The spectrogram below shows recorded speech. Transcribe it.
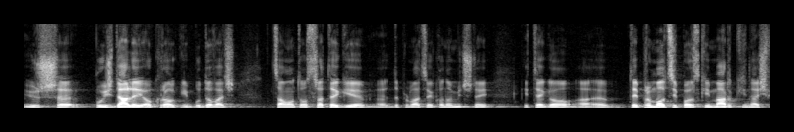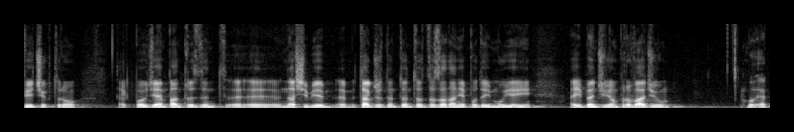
już pójść dalej o krok i budować całą tą strategię dyplomacji ekonomicznej i tego, tej promocji polskiej marki na świecie, którą jak powiedziałem, pan prezydent na siebie także ten, ten, to zadanie podejmuje i, i będzie ją prowadził. Bo jak,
